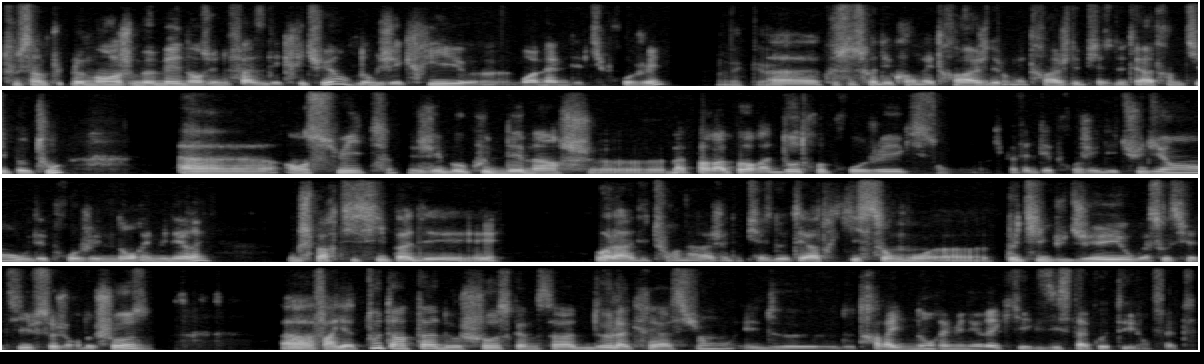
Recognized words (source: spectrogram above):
tout simplement, je me mets dans une phase d'écriture, donc j'écris euh, moi-même des petits projets. Euh, que ce soit des courts-métrages, des longs-métrages, des pièces de théâtre, un petit peu tout. Ensuite, j'ai beaucoup de démarches bah, par rapport à d'autres projets qui, sont, qui peuvent être des projets d'étudiants ou des projets non rémunérés. Donc, je participe à des, voilà, des tournages, à des pièces de théâtre qui sont petits budgets ou associatifs, ce genre de choses. Euh, Enfin, il y a tout un tas de choses comme ça, de la création et de, de travail non rémunéré qui existent à côté, en fait.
